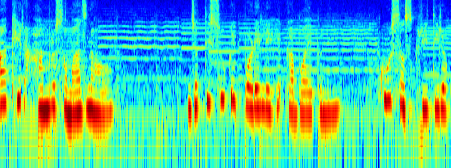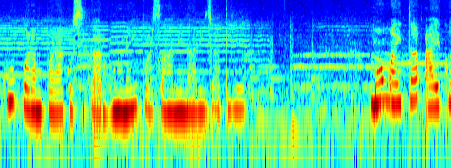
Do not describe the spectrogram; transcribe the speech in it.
आखिर हाम्रो समाज न हो जतिसुकै पढे लेखेका भए पनि कुसंस्कृति र कुपरम्पराको शिकार हुनु नै पर्छ हामी नारी जातिले। म माइत आएको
